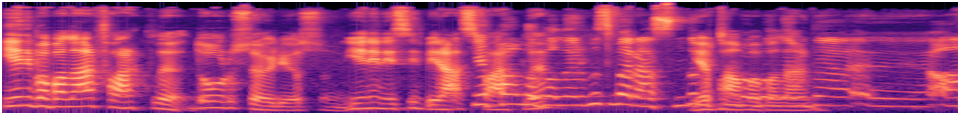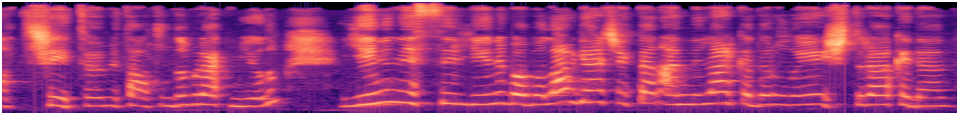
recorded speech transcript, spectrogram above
yeni babalar farklı. Doğru söylüyorsun. Yeni nesil biraz Yapan farklı. babalarımız var aslında. Yapan Bütün babaları babalar. da e, alt şey töhmet altında bırakmayalım. Yeni nesil, yeni babalar gerçekten anneler kadar olaya iştirak eden,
